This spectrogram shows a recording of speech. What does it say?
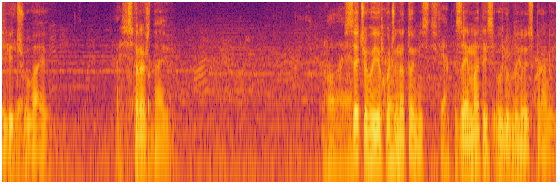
відчуваю. Страждаю. Все, чого я хочу натомість, займатися улюбленою справою.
